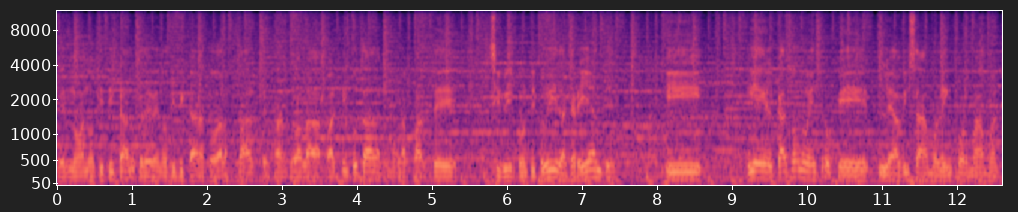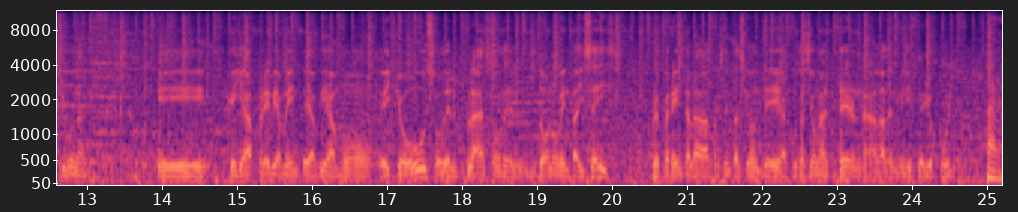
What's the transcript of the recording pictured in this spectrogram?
que no ha notificado, que debe notificar a todas las partes, tanto a la parte imputada como a la parte civil constituida, querellante. Y, y en el caso nuestro que le avisamos, le informamos al tribunal eh, que ya previamente habíamos hecho uso del plazo del 296 referente a la presentación de acusación alterna a la del Ministerio Público. Para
